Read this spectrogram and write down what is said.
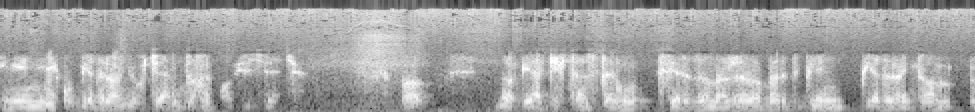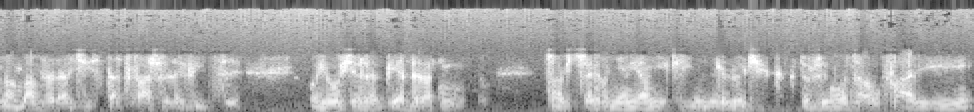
imienniku Biedroniu chciałem trochę powiedzieć. Bo no, jakiś czas temu twierdzono, że Robert Bie- Biedroń to no, ma wyrazista twarz lewicy. Mówiło się, że Biedroń coś, czego nie miał nikt inny. Ludzi, którzy mu zaufali i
